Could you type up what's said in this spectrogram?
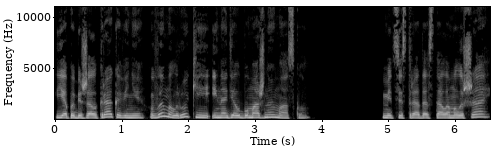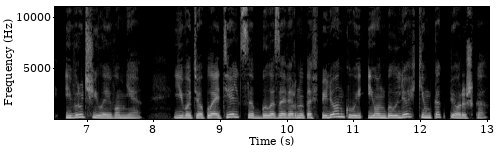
Я побежал к раковине, вымыл руки и надел бумажную маску. Медсестра достала малыша и вручила его мне. Его теплое тельце было завернуто в пеленку, и он был легким, как перышко.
